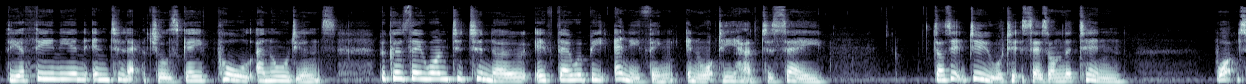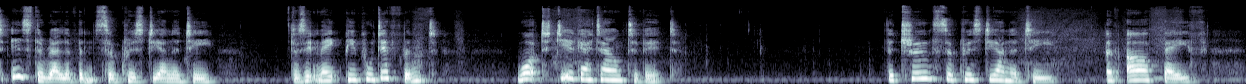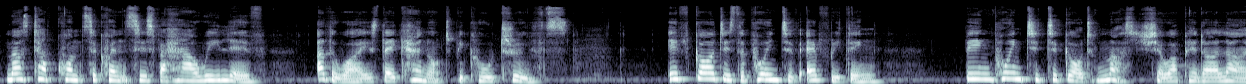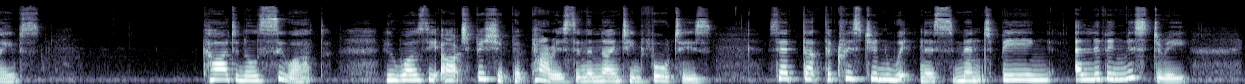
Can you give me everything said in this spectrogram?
The Athenian intellectuals gave Paul an audience because they wanted to know if there would be anything in what he had to say. Does it do what it says on the tin? What is the relevance of Christianity? Does it make people different? What do you get out of it? The truths of Christianity, of our faith, must have consequences for how we live Otherwise, they cannot be called truths. If God is the point of everything, being pointed to God must show up in our lives. Cardinal Suhard, who was the Archbishop of Paris in the 1940s, said that the Christian witness meant being a living mystery.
